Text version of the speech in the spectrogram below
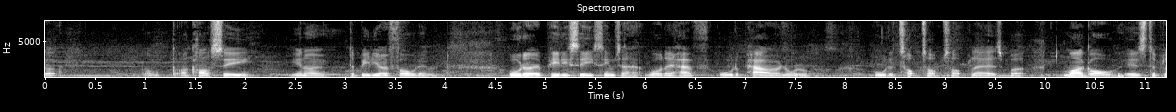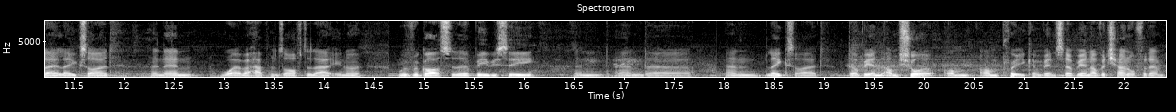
Uh, I can't see, you know, the BDO folding. Although PDC seems to, ha- well, they have all the power and all the, all the top, top, top players. But my goal is to play at Lakeside, and then whatever happens after that, you know. With regards to the BBC and and uh, and Lakeside, there'll be. An, I'm sure. I'm I'm pretty convinced there'll be another channel for them,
